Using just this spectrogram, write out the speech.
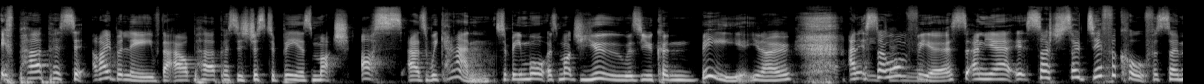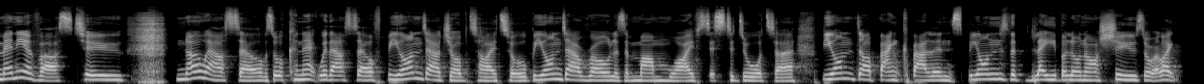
if purpose, I believe that our purpose is just to be as much us as we can, to be more as much you as you can be, you know, and it's so genuine. obvious, and yet it's such so difficult for so many of us to know ourselves or connect with ourselves beyond our job title, beyond our role as a mum, wife, sister, daughter, beyond our bank balance, beyond the label on our shoes, or like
